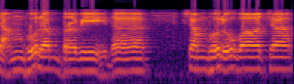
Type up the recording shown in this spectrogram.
शम्भुरब्रवीद। शम्भुरुवाच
